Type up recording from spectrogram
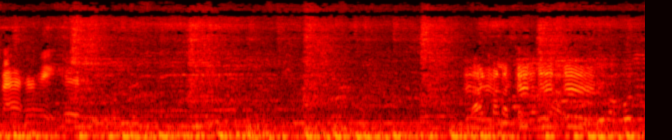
fat right here. Alma la mm, carga abajo.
